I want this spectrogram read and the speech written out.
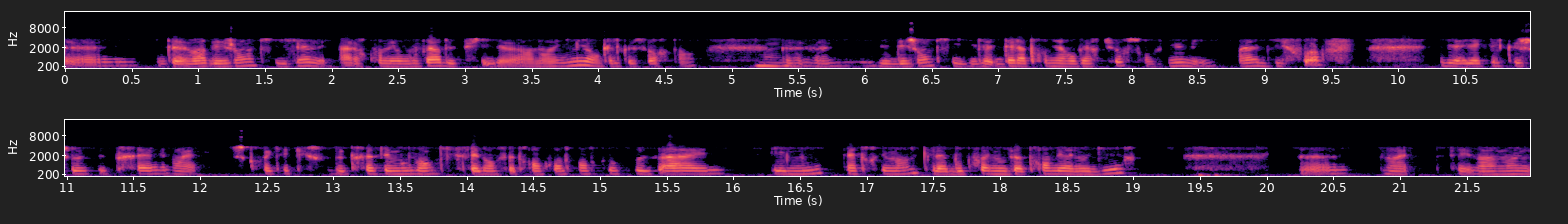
euh, d'avoir des gens qui viennent alors qu'on est ouvert depuis euh, un an et demi en quelque sorte. Hein. Euh, des gens qui, dès la première ouverture, sont venus, mais voilà, 10 fois. il, y a, il y, a, quelque chose de très, ouais, je crois qu'il y a quelque chose de très émouvant qui se fait dans cette rencontre entre Rosa et, et nous, êtres humains, qu'elle a beaucoup à nous apprendre et à nous dire. Euh, ouais, c'est vraiment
